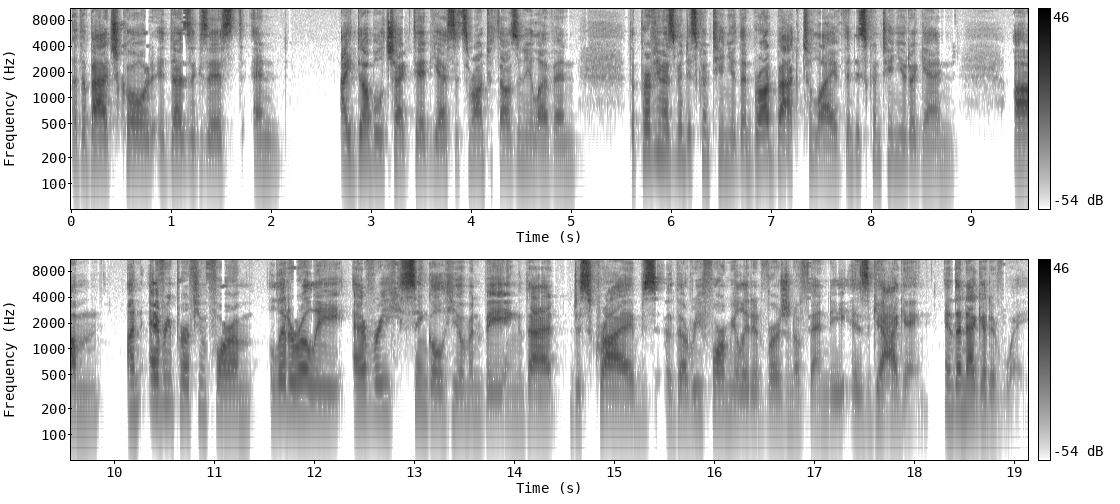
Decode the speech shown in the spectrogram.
the batch code, it does exist, and I double checked it. Yes, it's around 2011. The perfume has been discontinued, then brought back to life, then discontinued again. Um, on every perfume forum, literally every single human being that describes the reformulated version of Fendi is gagging in the negative way.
